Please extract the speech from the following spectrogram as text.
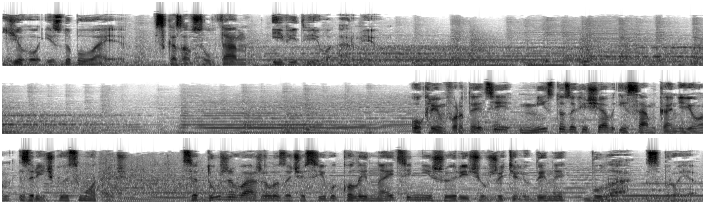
його і здобуває, сказав султан і відвів армію. Окрім фортеці, місто захищав і сам каньйон з річкою Смотрич. Це дуже важило за часів, коли найціннішою річчю в житті людини була зброя.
